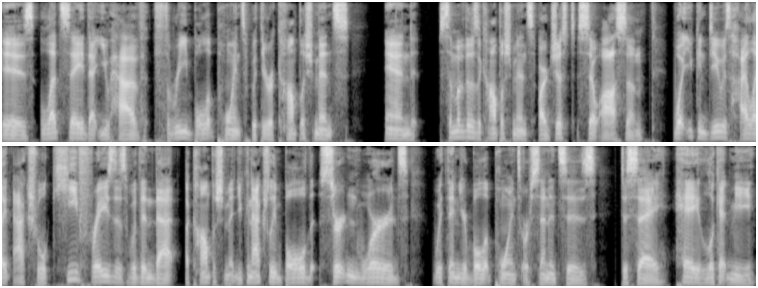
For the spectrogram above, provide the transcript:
is let's say that you have three bullet points with your accomplishments, and some of those accomplishments are just so awesome. What you can do is highlight actual key phrases within that accomplishment. You can actually bold certain words within your bullet points or sentences to say, hey, look at me.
